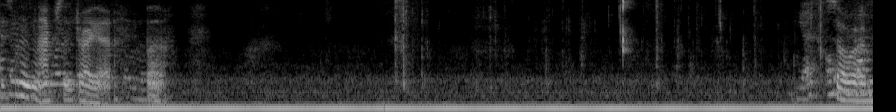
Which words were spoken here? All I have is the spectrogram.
This one isn't actually dry yet, but. Yes. So um,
